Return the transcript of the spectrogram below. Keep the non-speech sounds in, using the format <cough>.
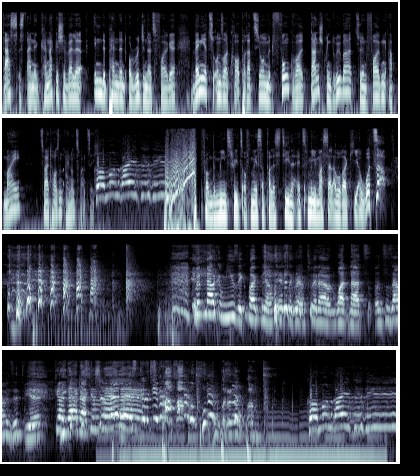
Das ist eine kanakische Welle Independent Originals Folge. Wenn ihr zu unserer Kooperation mit Funk wollt, dann springt rüber zu den Folgen ab Mai 2021. Komm und reite dich. From the mean streets of Mesa Palestina, it's me, Marcel Aburakia. What's up? Mit Malcolm Music folgt mir auf Instagram, Twitter und whatnot. Und zusammen sind wir die kanakische Welle. Komm und reite Was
